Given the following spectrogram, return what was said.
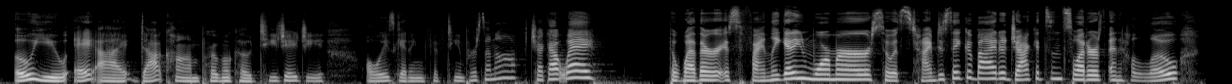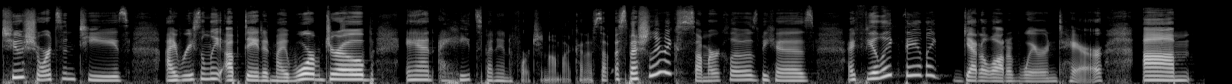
O U A I dot com, promo code TJG. Always getting 15% off. Check out Ouai. The weather is finally getting warmer, so it's time to say goodbye to jackets and sweaters and hello to shorts and tees. I recently updated my wardrobe and I hate spending a fortune on that kind of stuff, especially like summer clothes because I feel like they like get a lot of wear and tear. Um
